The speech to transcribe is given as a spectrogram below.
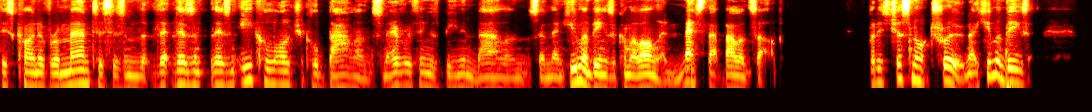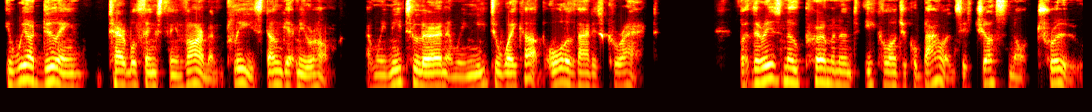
this kind of romanticism that, there's an there's an ecological balance and everything has been in balance and then human beings have come along and messed that balance up. But it's just not true. Now human beings we are doing terrible things to the environment. Please don't get me wrong and we need to learn and we need to wake up. All of that is correct. But there is no permanent ecological balance. It's just not true.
